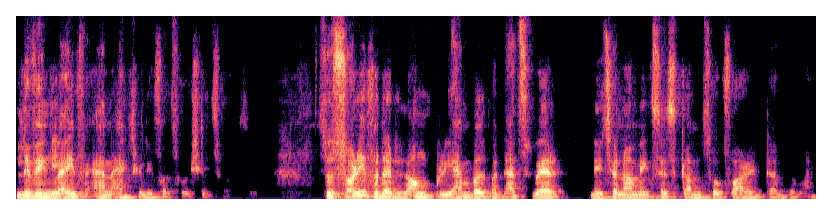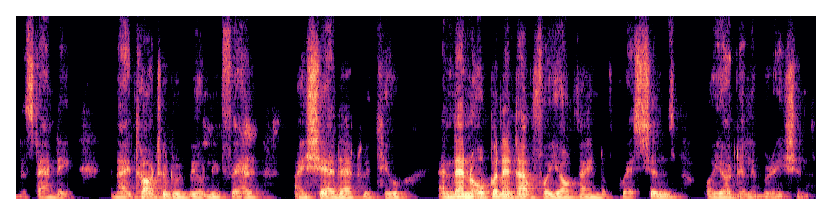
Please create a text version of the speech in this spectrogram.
living life and actually for social services. So sorry for that long preamble, but that's where Naturenomics has come so far in terms of understanding. And I thought it would be only fair I share that with you and then open it up for your kind of questions or your deliberations.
